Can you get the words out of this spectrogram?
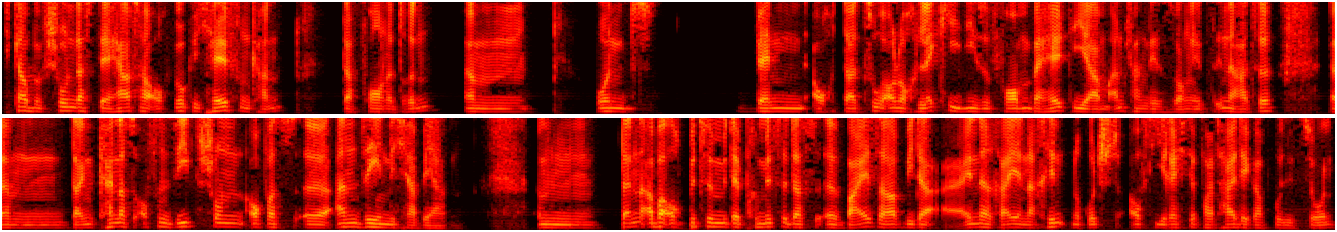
Ich glaube schon, dass der Hertha auch wirklich helfen kann, da vorne drin. Ähm, und wenn auch dazu auch noch Lecky diese Form behält, die er am Anfang der Saison jetzt innehatte, ähm, dann kann das offensiv schon auch was äh, ansehnlicher werden. Ähm, dann aber auch bitte mit der Prämisse, dass äh, Weiser wieder eine Reihe nach hinten rutscht auf die rechte Verteidigerposition.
